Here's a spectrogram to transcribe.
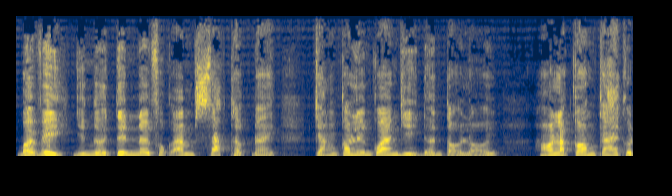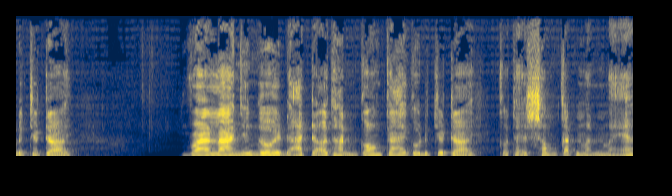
Bởi vì những người tin nơi phúc âm xác thực này chẳng có liên quan gì đến tội lỗi. Họ là con cái của Đức Chúa Trời và là những người đã trở thành con cái của Đức Chúa Trời, có thể sống cách mạnh mẽ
